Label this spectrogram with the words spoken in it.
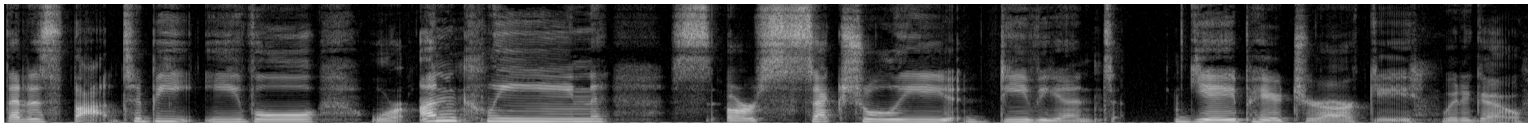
that is thought to be evil or unclean or sexually deviant. Yay, patriarchy. Way to go.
